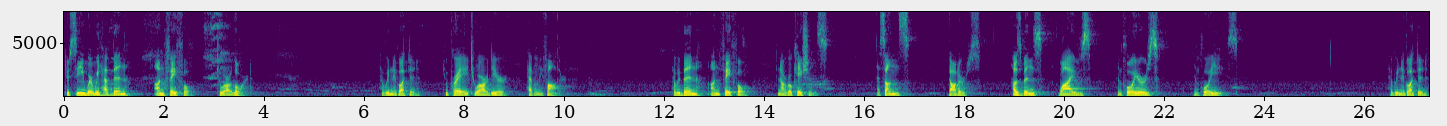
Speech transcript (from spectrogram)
to see where we have been unfaithful to our Lord have we neglected to pray to our dear Heavenly Father? Have we been unfaithful in our vocations as sons, daughters, husbands, wives, employers, employees? Have we neglected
